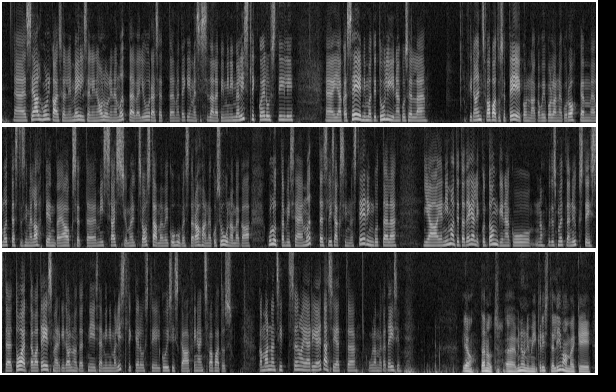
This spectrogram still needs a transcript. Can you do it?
sealhulgas oli meil selline oluline mõte veel juures, et me tegime siis seda läbi minimalistliku elustiili. ja ka see niimoodi tuli nagu selle finantsvabaduse teekonnaga võib-olla nagu rohkem mõtestasime lahti enda jaoks, et mis asju me üldse ostame või kuhu me seda raha nagu suuname ka kulutamise mõttes lisaks investeeringutele ja, ja niimoodi ta tegelikult ongi nagu noh, kuidas ma ütlen, üksteist toetavad eesmärgid olnud, et nii see minimalistlik elustiil kui siis ka finantsvabadus. aga ma annan siit sõnajärje edasi, et äh, kuulame ka teisi. ja tänud, äh, minu nimi Kristjan Liivamägi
